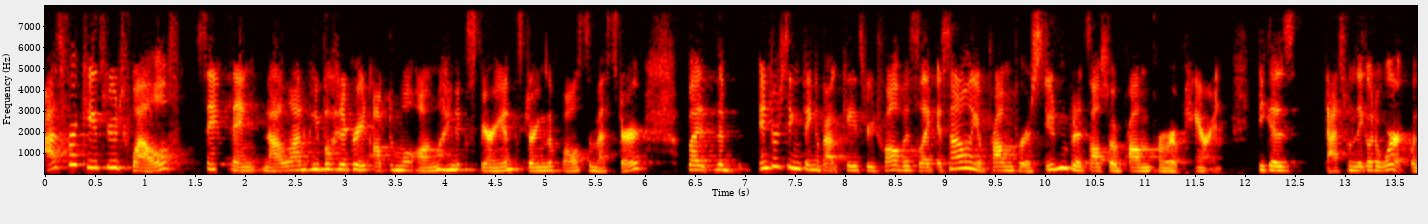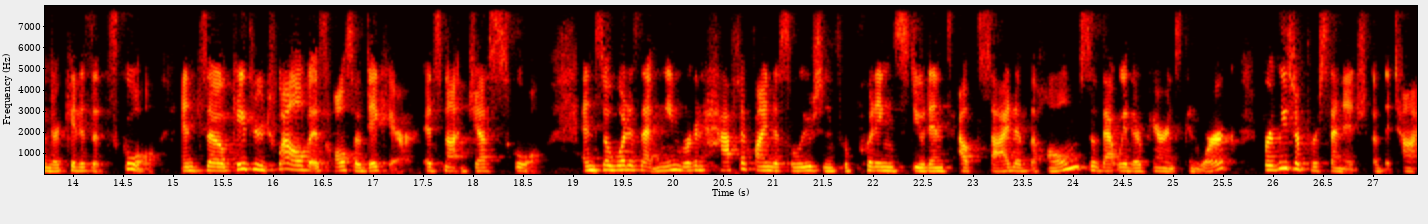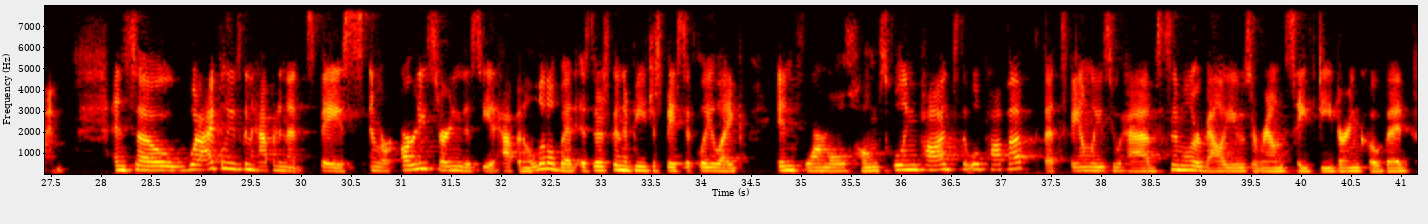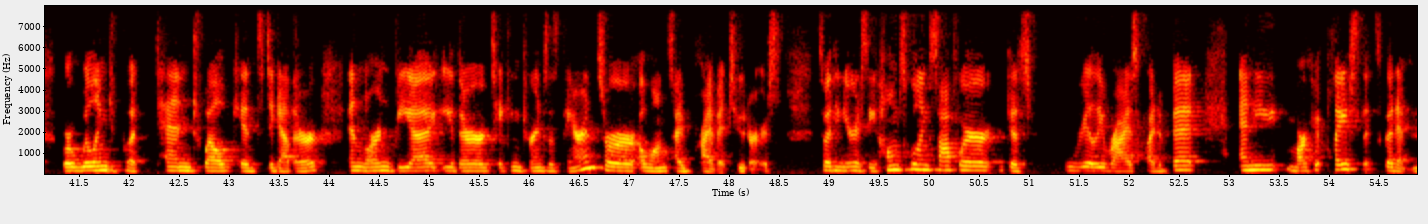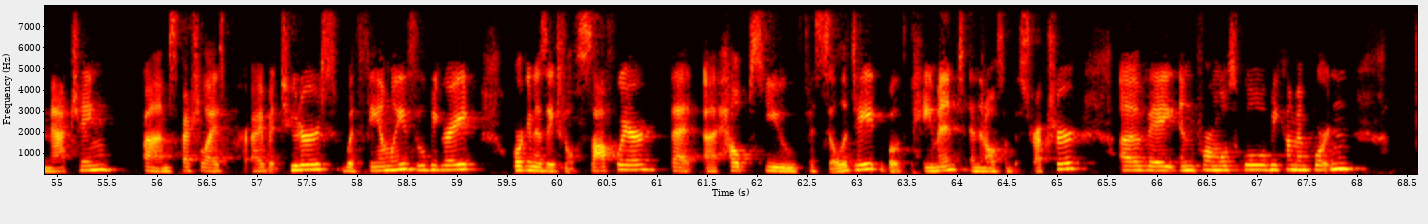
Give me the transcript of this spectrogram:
as for K through 12, same thing. Not a lot of people had a great optimal online experience during the fall semester. But the interesting thing about K through 12 is like it's not only a problem for a student, but it's also a problem for a parent because that's when they go to work when their kid is at school. And so k through 12 is also daycare. It's not just school. And so what does that mean? We're going to have to find a solution for putting students outside of the home so that way their parents can work for at least a percentage of the time. And so what i believe is going to happen in that space and we're already starting to see it happen a little bit is there's going to be just basically like informal homeschooling pods that will pop up. That's families who have similar values around safety during COVID. We're willing to put 10, 12 kids together and learn via either taking turns as parents or alongside private tutors. So I think you're going to see homeschooling software just really rise quite a bit. Any marketplace that's good at matching um, specialized private tutors with families will be great. Organizational software that uh, helps you facilitate both payment and then also the structure of a informal school will become important.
